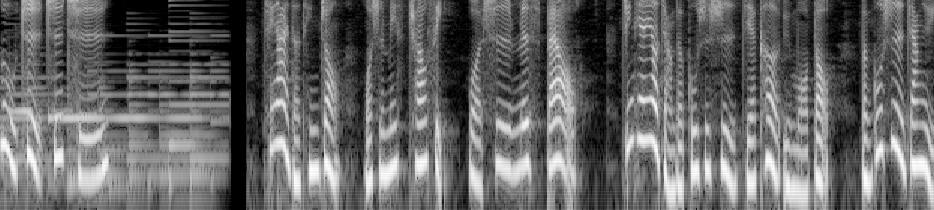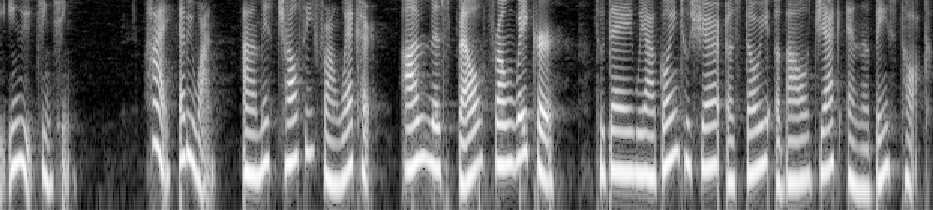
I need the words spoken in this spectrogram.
录制支持。亲爱的听众，我是 Miss Chelsea，我是 Miss Belle。今天要讲的故事是《杰克与魔豆》，本故事将以英语进行。Hi everyone, I'm Miss Chelsea from Waker. I'm Miss Belle from Waker. Today we are going to share a story about Jack and the Beanstalk.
